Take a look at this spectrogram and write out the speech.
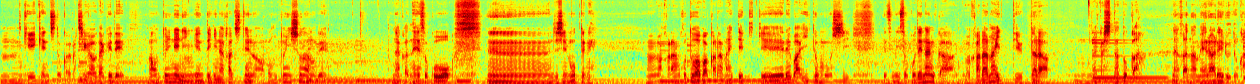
うん、経験値とかが違うだけで、まあ、本当にね人間的な価値っていうのは本当に一緒なのでなんかねそこをうん自信持ってねうん、分からんことは分からないって聞ければいいと思うし別にそこでなんか分からないって言ったら、うん、なんか下とかなんか舐められるとか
